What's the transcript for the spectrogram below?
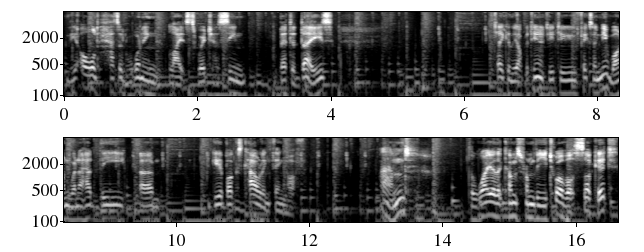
The old hazard warning light switch has seen better days. Taken the opportunity to fix a new one when I had the um, gearbox cowling thing off. And the wire that comes from the 12 volt socket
